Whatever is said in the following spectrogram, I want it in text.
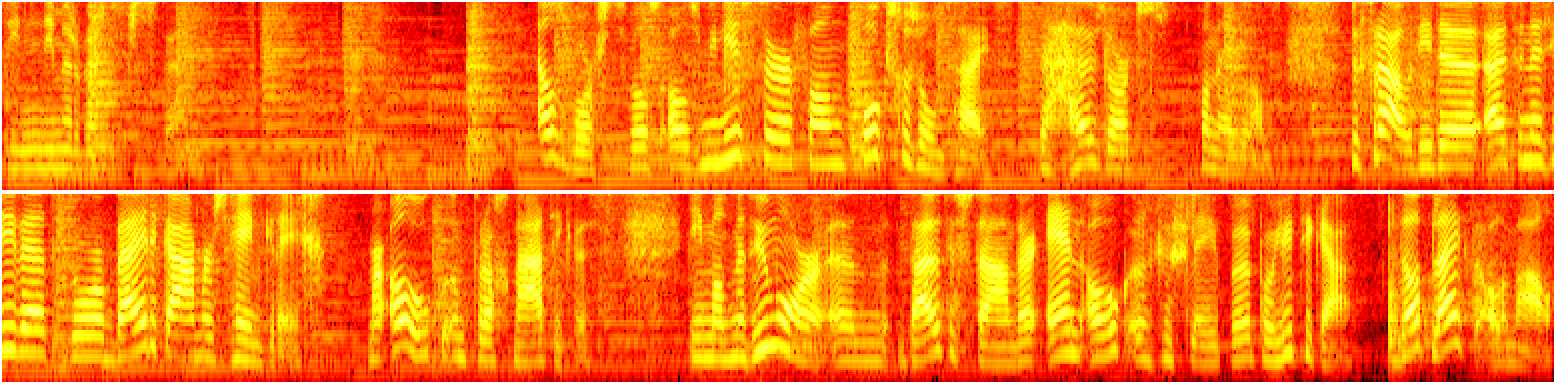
die nimmer werd verstaan. Els Borst was als minister van Volksgezondheid de huisarts van Nederland. De vrouw die de euthanasiewet door beide kamers heen kreeg. Maar ook een pragmaticus. Iemand met humor, een buitenstaander en ook een geslepen politica. Dat blijkt allemaal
